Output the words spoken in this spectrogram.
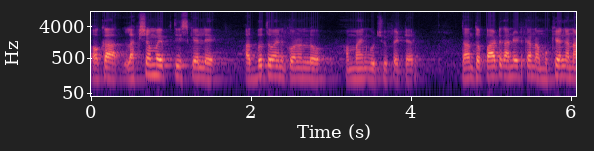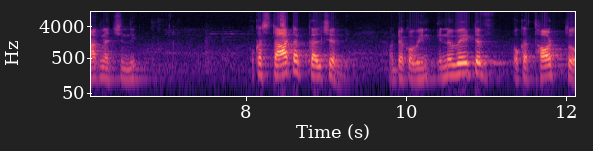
ఒక లక్ష్యం వైపు తీసుకెళ్ళే అద్భుతమైన కోణంలో అమ్మాయిని కూడా చూపెట్టారు. దాంతో పాటుగా అన్నిటికన్నా ముఖ్యంగా నాకు నచ్చింది ఒక స్టార్టప్ కల్చర్ని అంటే ఒక ఇన్నోవేటివ్ ఒక థాట్తో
